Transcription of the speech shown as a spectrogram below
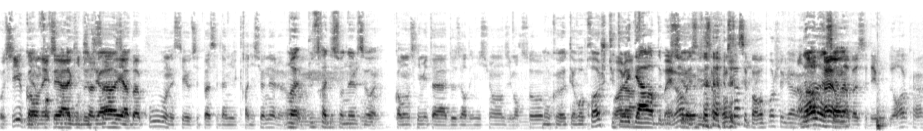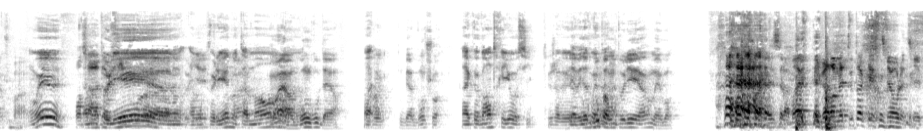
Aussi, quand on était à Kinshasa jazz. et à Bakou, on essayait aussi de passer de la musique traditionnelle. alors, ouais, euh, plus traditionnel, c'est vrai. Quand on se limite à 2 heures d'émission, 10 morceaux. Donc euh, tes reproches, tu Voilà. te les gardes, monsieur. non, mais c'est un constat, c'est pas un reproche, les gars. Ah, Non, bah, non, après, on vrai. a passé des groupes de rock quand même, je crois. Oui, oui. À à Montpellier, Hitler, euh, à à Montpellier, Montpellier c'était- notamment. Ouais, un euh, bon groupe d'ailleurs. ouais. Bien, bon choix. Avec le grand trio aussi. parce que j'avais Il y avait d'autres groupes à. Montpellier, hein, mais bon. C'est la bref. Il va remettre tout en question le type.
